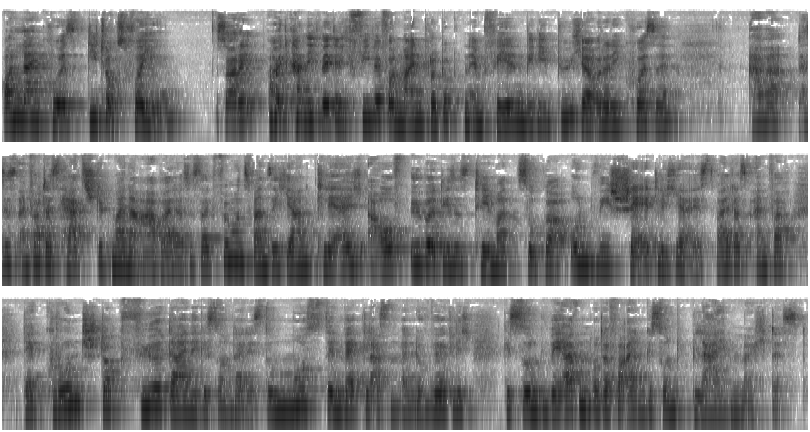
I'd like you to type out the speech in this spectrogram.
Online-Kurs Detox for You. Sorry, heute kann ich wirklich viele von meinen Produkten empfehlen, wie die Bücher oder die Kurse. Aber das ist einfach das Herzstück meiner Arbeit. Also seit 25 Jahren kläre ich auf über dieses Thema Zucker und wie schädlich er ist, weil das einfach der Grundstock für deine Gesundheit ist. Du musst den weglassen, wenn du wirklich gesund werden oder vor allem gesund bleiben möchtest.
